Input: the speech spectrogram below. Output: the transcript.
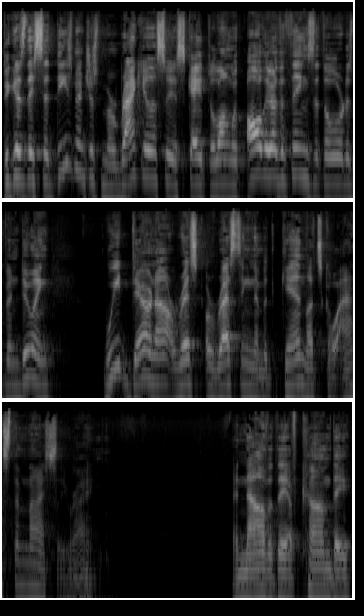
Because they said, These men just miraculously escaped along with all the other things that the Lord has been doing. We dare not risk arresting them again. Let's go ask them nicely, right? And now that they have come, they,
